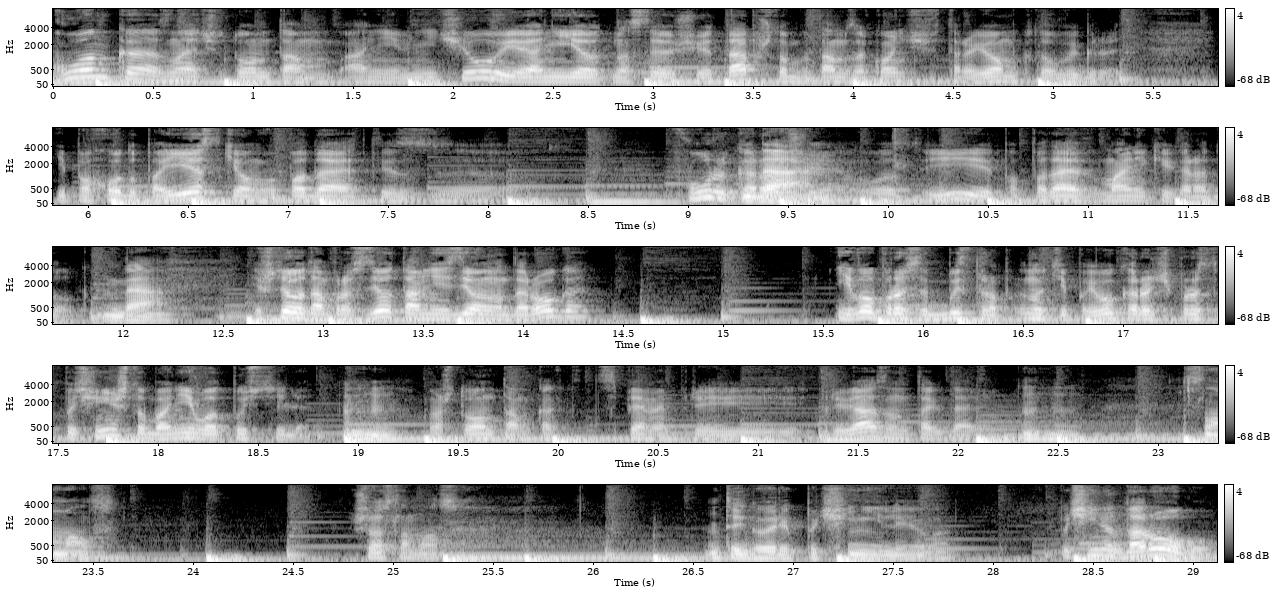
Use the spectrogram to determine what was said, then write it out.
гонка, значит, он там, они в ничью, и они едут на следующий этап, чтобы там закончить втроем, кто выиграет. И по ходу поездки он выпадает из э, фуры, короче, Да. вот, и попадает в маленький городок. да. И что его там просто сделать? Там не сделана дорога. Его просят быстро, ну, типа, его, короче, просто починить, чтобы они его отпустили. Мгм. Потому что он там как-то цепями при... привязан и так далее. Мгм. Сломался. Что сломался? Ну, Ты говори, починили его. Починил дорогу.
